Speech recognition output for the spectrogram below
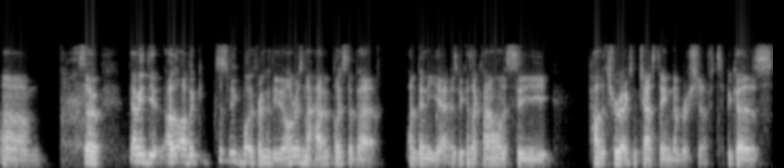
Um, so I mean, the, I'll, I'll be just to be completely frank with you, the only reason I haven't placed a bet on Denny yet is because I kind of want to see how the Truex and Chastain numbers shift because.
